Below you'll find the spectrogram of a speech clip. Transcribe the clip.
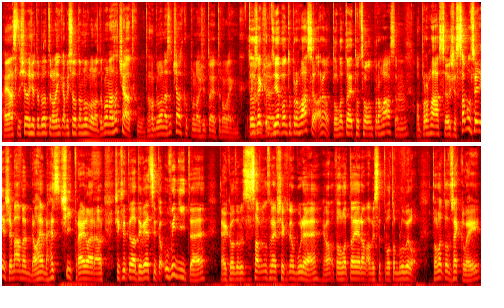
A já slyšel, že to byl trolling, aby se o tom mluvilo. No to bylo na začátku. Toho bylo na začátku plno, že to je trolling. To Jenom, řekl, že... on to prohlásil, ano, tohle to je to, co on prohlásil. Hmm. On prohlásil, že samozřejmě, že máme mnohem hezčí trailer a všechny tyhle ty věci, to uvidíte, jako to se samozřejmě všechno bude, jo, tohle to je jenom, aby se to o tom mluvilo. Tohle to řekli,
